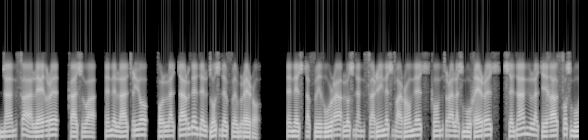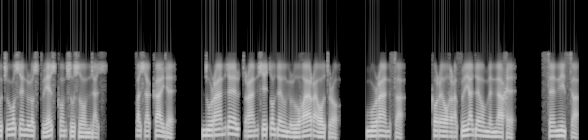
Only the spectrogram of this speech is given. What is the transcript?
Danza alegre, casua, en el atrio, por la tarde del 2 de febrero. En esta figura los danzarines varones contra las mujeres se dan latigazos mutuos en los pies con sus ondas. Pasacalle. Durante el tránsito de un lugar a otro. Muranza. Coreografía de homenaje. Ceniza.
